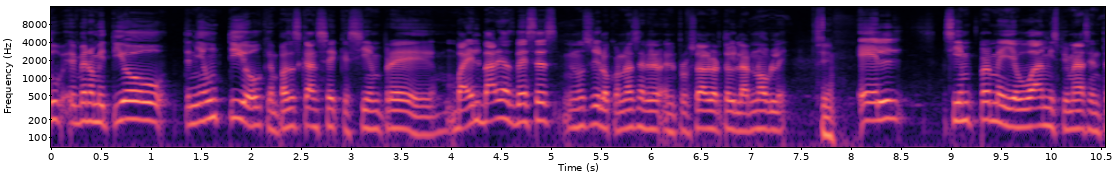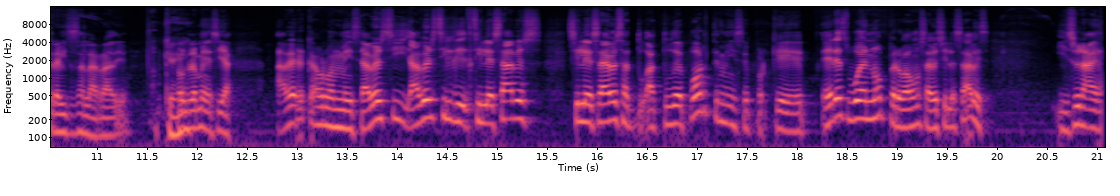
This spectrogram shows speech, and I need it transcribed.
Tú, eh, bueno, mi tío... Tenía un tío que en paz descanse que siempre... Va él varias veces, no sé si lo conocen, el, profesor Alberto Aguilar Noble. Sí. Él siempre me llevó a mis primeras entrevistas a la radio. Okay. Porque él me decía... A ver, cabrón, me dice, a ver si, a ver si, si le sabes, si le sabes a tu, a tu deporte, me dice, porque eres bueno, pero vamos a ver si le sabes. Y es una,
